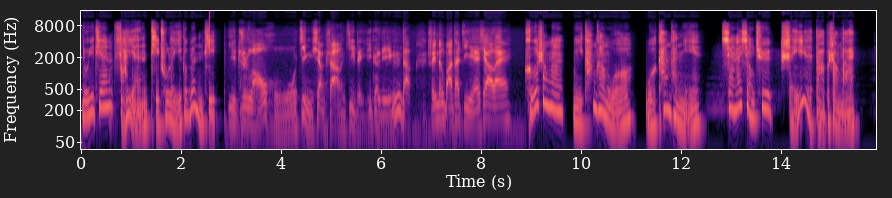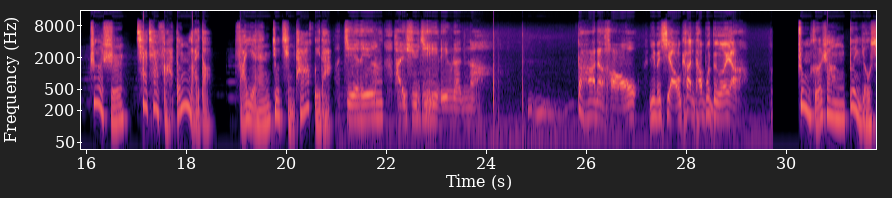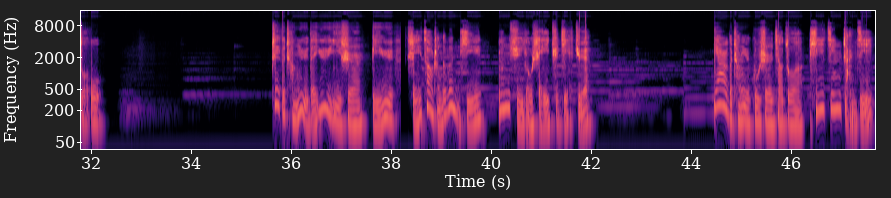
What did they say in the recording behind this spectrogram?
有一天，法眼提出了一个问题。一只老虎镜像上系着一个铃铛，谁能把它解下来？和尚们，你看看我，我看看你，想来想去，谁也答不上来。这时，恰恰法灯来到，法眼就请他回答：解铃还需系铃人呐。答得好，你们小看他不得呀。众和尚顿有所悟。这个成语的寓意是比喻谁造成的问题，仍需由谁去解决。第二个成语故事叫做“披荆斩棘”。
